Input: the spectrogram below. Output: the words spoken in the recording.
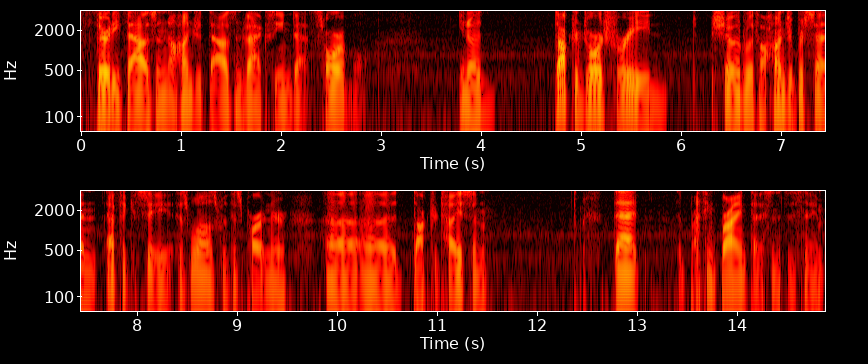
30,000, 100,000 vaccine deaths. Horrible. You know, Dr. George Fareed showed with 100% efficacy, as well as with his partner, uh, uh, Dr. Tyson, that I think Brian Tyson's his name.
